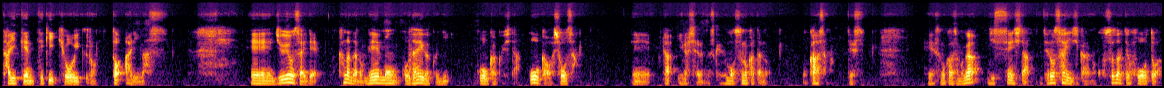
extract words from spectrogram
体験的教育論とあります。えー14歳でカナダの名門5大学に合格した大川翔さん、えーがいらっしゃるんですけれども、その方のお母様です。えーそのお母様が実践した0歳児からの子育て法とは？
